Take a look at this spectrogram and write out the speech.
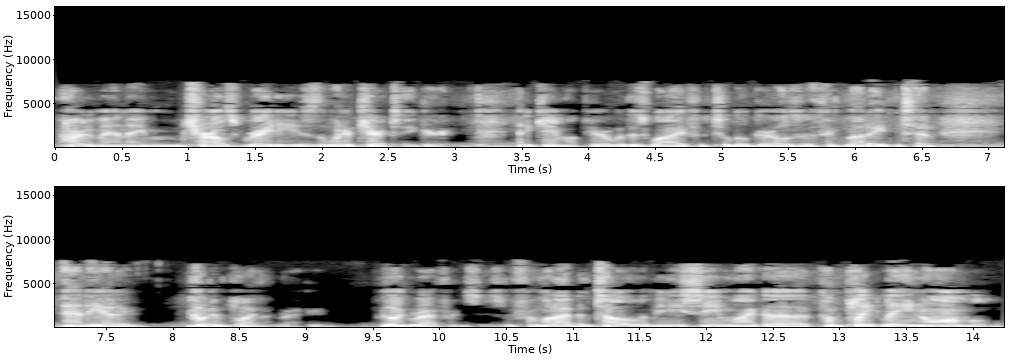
hired a man named Charles Grady as the winter caretaker. And he came up here with his wife and two little girls, I think about eight and ten. And he had a good employment record, good references. And from what I've been told, I mean, he seemed like a completely normal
